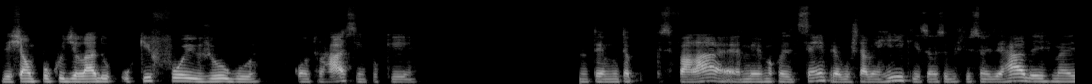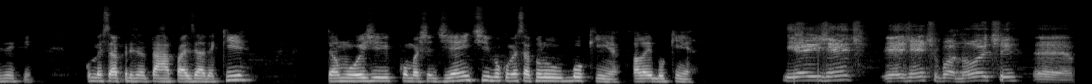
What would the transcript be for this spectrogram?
Deixar um pouco de lado o que foi o jogo contra o Racing, porque não tem muito o que se falar, é a mesma coisa de sempre, é o Gustavo Henrique, são substituições erradas, mas enfim. Começar a apresentar a rapaziada aqui. Estamos hoje com bastante gente. Vou começar pelo Boquinha. Fala aí, Boquinha. E aí, gente? E aí, gente, boa noite. É,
